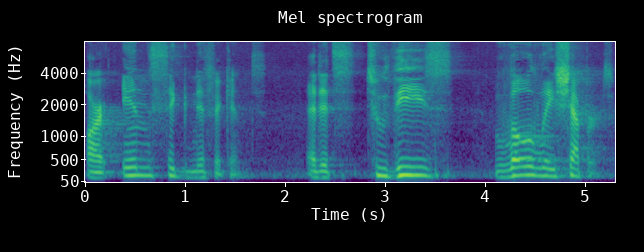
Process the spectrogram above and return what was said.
are insignificant. And it's to these lowly shepherds.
